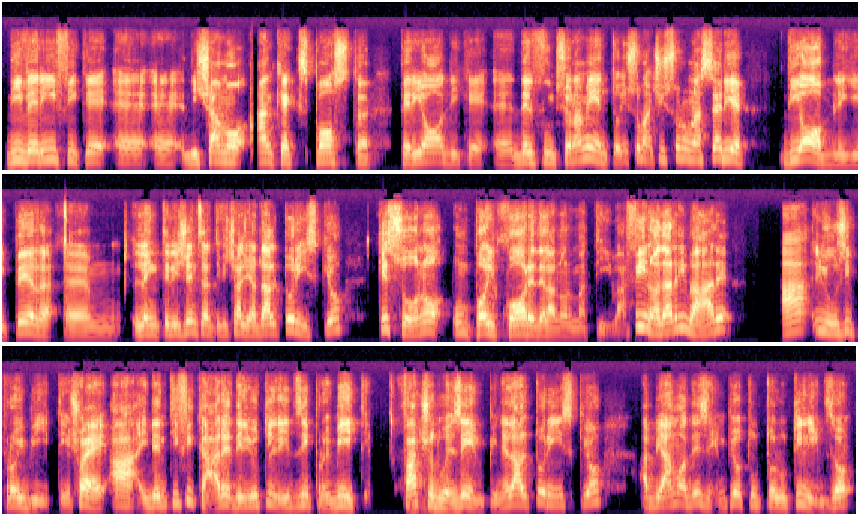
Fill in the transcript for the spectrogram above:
di verifiche eh, eh, diciamo anche ex post periodiche del funzionamento, insomma ci sono una serie di obblighi per ehm, le intelligenze artificiali ad alto rischio che sono un po' il cuore della normativa, fino ad arrivare agli usi proibiti, cioè a identificare degli utilizzi proibiti. Faccio due esempi. Nell'alto rischio abbiamo ad esempio tutto l'utilizzo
